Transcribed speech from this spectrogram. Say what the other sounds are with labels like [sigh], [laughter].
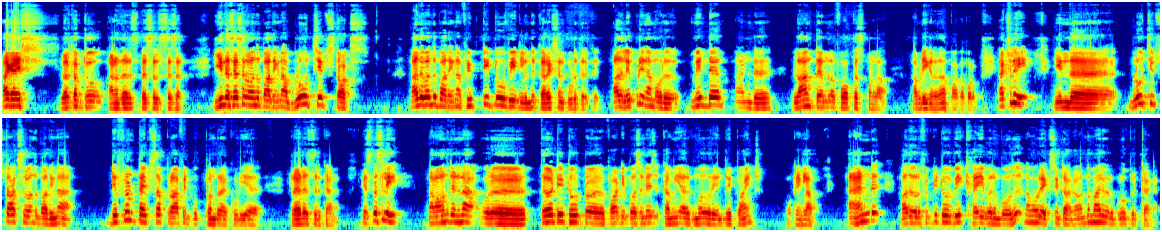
Hi guys welcome to another special session இந்த session வந்து பார்த்தீங்கன்னா ப்ளூ சிப் ஸ்டாக்ஸ் அது வந்து பார்த்தீங்கன்னா ஃபிஃப்டி டூ வீக்லேருந்து கரெக்ஷன் கொடுத்துருக்கு. அதில் எப்படி நம்ம ஒரு மிட் டேம் அண்டு லாங் டேர்மில் ஃபோக்கஸ் பண்ணலாம் அப்படிங்கிறத பார்க்க போகிறோம் ஆக்சுவலி இந்த ப்ளூ சிப் ஸ்டாக்ஸில் வந்து பார்த்தீங்கன்னா different types of profit book பண்ணுறக்கூடிய traders இருக்காங்க. எஸ்பெஷலி நம்ம வந்துட்டு என்னன்னா ஒரு தேர்ட்டி டு ஃபார்ட்டி பர்சன்டேஜ் கம்மியாக இருக்கும்போது ஒரு என்ட்ரி பாயிண்ட் ஓகேங்களா அண்டு அது ஒரு ஃபிஃப்டி டூ வீக் ஹை வரும்போது நம்ம ஒரு எக்ஸிட் ஆகும். அந்த மாதிரி ஒரு குரூப் இருக்காங்க.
